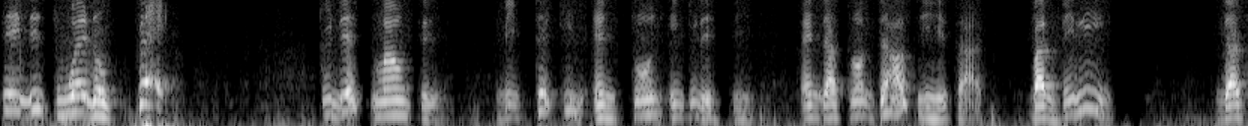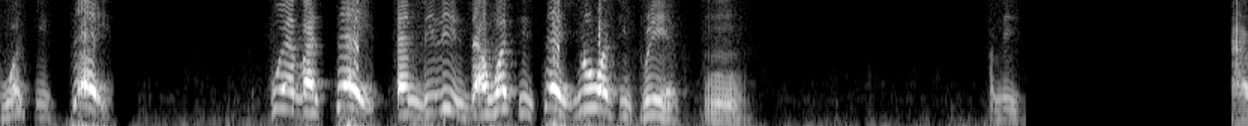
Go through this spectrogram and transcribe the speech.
say this word of faith to this mountain, be taken and thrown into the sea, and does not doubt in his heart, but believes that what he says, whoever says and believes that what he says, know what he prays. Mm. I mean, I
